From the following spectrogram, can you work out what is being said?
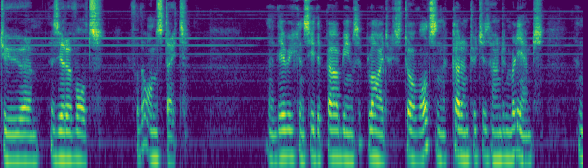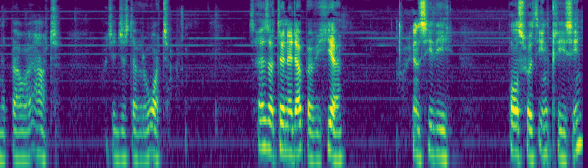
to um, 0 volts for the on state. And there we can see the power being supplied which is 12 volts and the current which is 100 milliamps and the power out which is just over a watt. So as I turn it up over here you can see the pulse width increasing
